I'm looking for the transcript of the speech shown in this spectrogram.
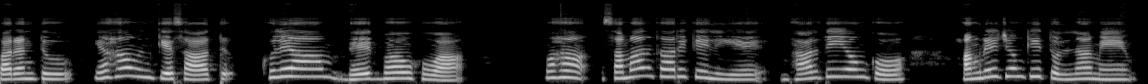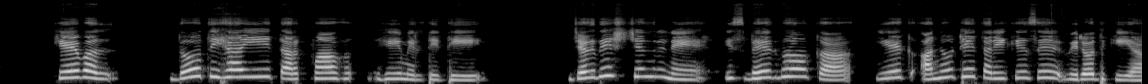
परंतु यहाँ उनके साथ खुलेआम भेदभाव हुआ। वहाँ समान कार्य के लिए भारतीयों को अंग्रेज़ों की तुलना में केवल दो तिहाई तनख्वाह ही मिलती थी। जगदीश चंद्र ने इस भेदभाव का एक अनूठे तरीके से विरोध किया।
